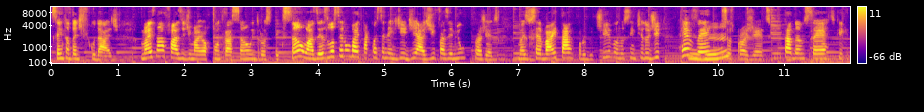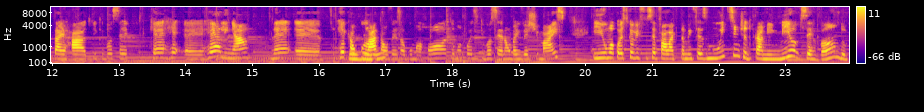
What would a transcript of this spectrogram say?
sem tanta dificuldade. Mas na fase de maior contração, introspecção, às vezes você não vai estar tá com essa energia de agir, fazer mil projetos, mas você vai estar tá produtiva no sentido de rever uhum. seus projetos, o que está dando certo, o que está errado, o que, que você quer re, é, realinhar, né? É, recalcular uhum. talvez alguma rota, uma coisa que você não vai investir mais. E uma coisa que eu vi você falar que também fez muito sentido para mim, me observando,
